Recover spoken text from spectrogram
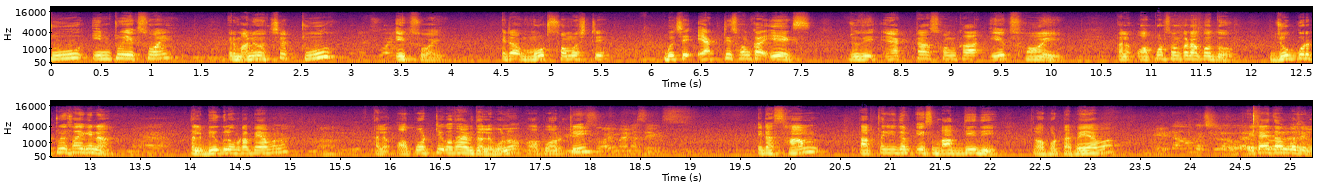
টু ইন্টু এক্স ওয়াই এর মানে হচ্ছে টু এক্স ওয়াই এটা মোট সমষ্টি। বলছে একটি সংখ্যা এক্স যদি একটা সংখ্যা এক্স হয়, তাহলে অপর সংখ্যাটা কত? যোগ করে টু এক্স হয় কি না তাহলে বিয়োগগুলো ওটা পেয়ে যাব না? তাহলে অপরটি কোথায় হবে তাহলে বলো? অপরটি এটা সাম তার থেকে যদি আমি এক্স বাদ দিয়ে দিই তাহলে অপরটা পেয়ে যাব। এটাই তো অঙ্ক ছিল।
